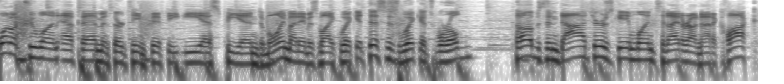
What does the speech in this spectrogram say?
1021 FM and 1350 ESPN Des Moines. My name is Mike Wickett. This is Wicket's World. Cubs and Dodgers, game one tonight around 9 o'clock.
